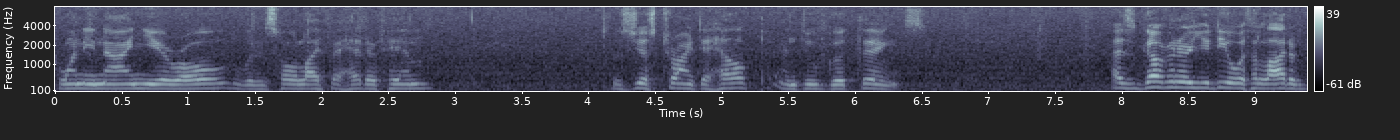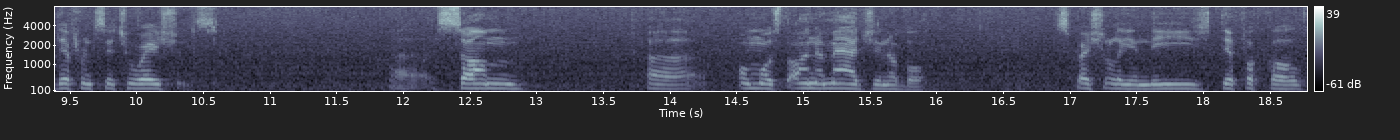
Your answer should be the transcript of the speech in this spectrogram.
29 year old with his whole life ahead of him, was just trying to help and do good things. As governor, you deal with a lot of different situations. Uh, some uh, almost unimaginable, especially in these difficult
